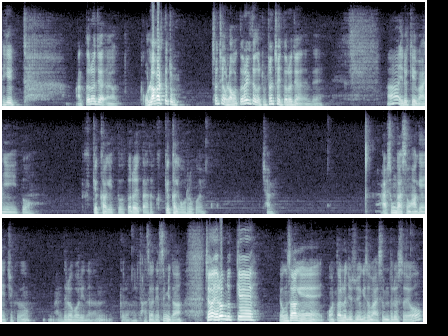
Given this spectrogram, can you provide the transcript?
이게 안 떨어져 아, 올라갈 때 좀 천천히 올라가고 떨어질 때도 좀 천천히 떨어져야 하는데 아 이렇게 많이 또 급격하게 또 떨어졌다가 급격하게 오르고 참 알쏭달쏭하게 지금 만들어버리는 그런 장세가 됐습니다. 제가 여러분들께 영상에 원달러 지수 여기서 말씀드렸어요.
